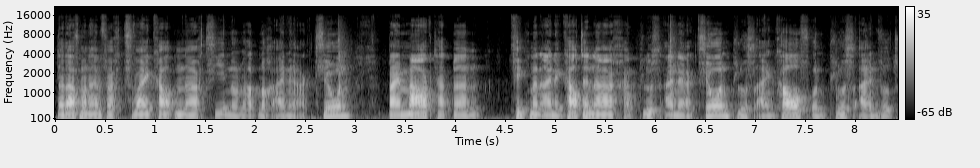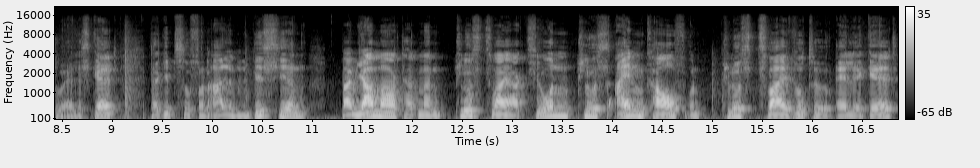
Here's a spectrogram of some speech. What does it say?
da darf man einfach zwei Karten nachziehen und hat noch eine Aktion. Beim Markt hat man zieht man eine Karte nach, hat plus eine Aktion, plus ein Kauf und plus ein virtuelles Geld. Da gibt es so von allem ein bisschen. Beim Jahrmarkt hat man plus zwei Aktionen, plus einen Kauf und plus zwei virtuelle Geld.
